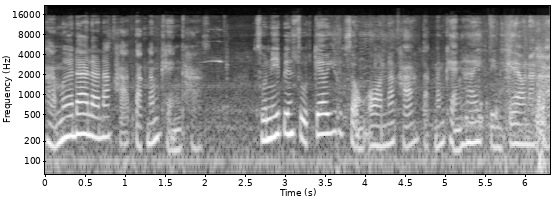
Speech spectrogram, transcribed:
ค่ะเมื่อได้แล้วนะคะ ตักน้ำแข็งค่ะส่วนนี้เป็นสูตรแก้ว 22 ออนนะคะ ตักน้ำแข็งให้เต็มแก้วนะคะ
